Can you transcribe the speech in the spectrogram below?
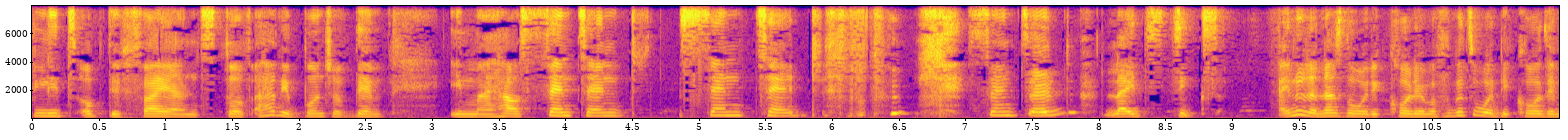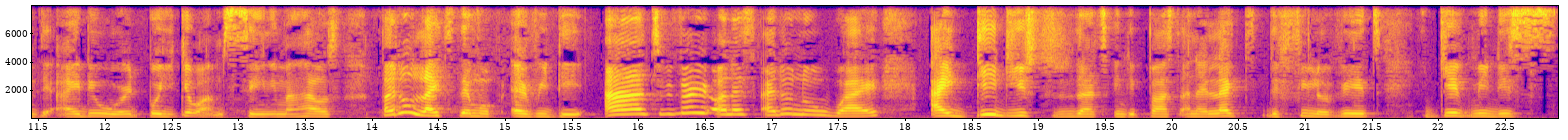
lit up the fire and stuff. I have a bunch of them in my house. Scented, scented, scented light sticks. I know that that's not what they call them. I've forgotten what they call them, the ideal word, but you get what I'm saying in my house. But I don't light them up every day. And to be very honest, I don't know why. I did used to do that in the past and I liked the feel of it. It gave me this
